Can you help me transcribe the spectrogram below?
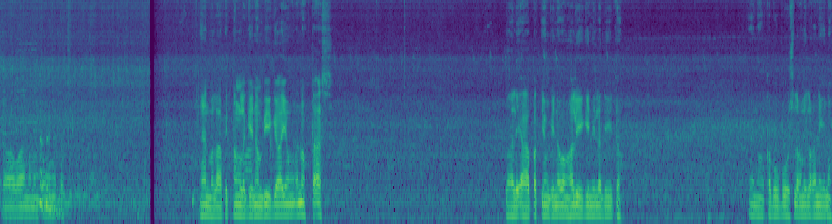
Kawa naman tong mga to. Yan, malapit nang lagyan ng biga yung ano, taas. Bali, apat yung ginawang haligi nila dito. Yan, kabubuhos lang nila kanina.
